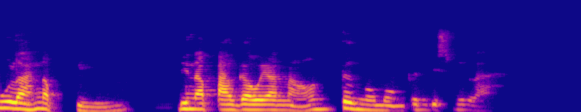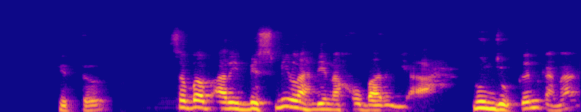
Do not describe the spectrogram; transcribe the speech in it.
ulah nepi dina pagawean naon teu ngomongkeun bismillah. Gitu sebab ari bismillah dina khobariyah nunjukkan karena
